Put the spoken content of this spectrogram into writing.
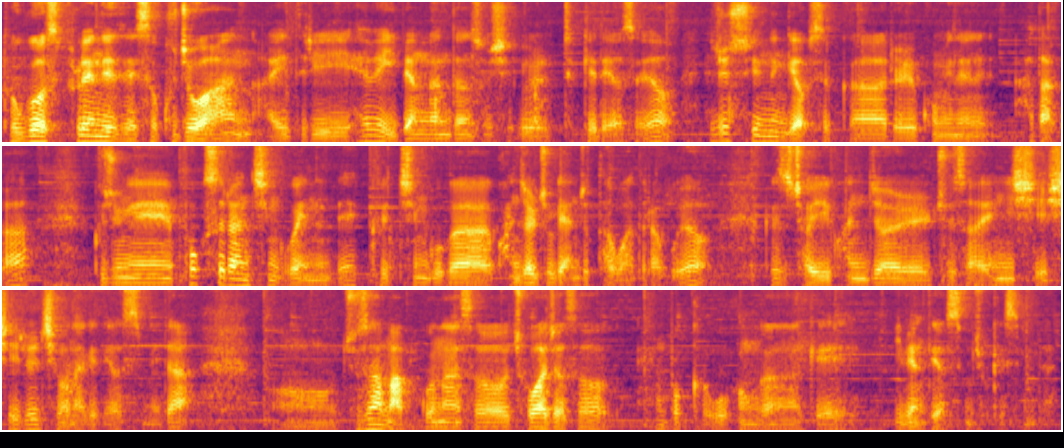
Dog Splendid에서 구조한 아이들이 해외 입양 간다는 소식을 듣게 되어서요. 해줄 수 있는 게 없을까를 고민을 하다가 그 중에 폭스란 친구가 있는데 그 친구가 관절 쪽이 안 좋다고 하더라고요. 그래서 저희 관절 주사 NECC를 지원하게 되었습니다. 어, 주사 맞고 나서 좋아져서 행복하고 건강하게 입양되었으면 좋겠습니다.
